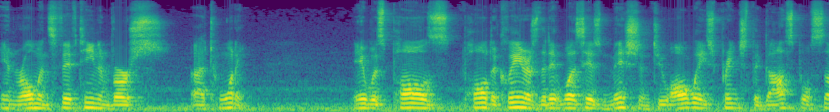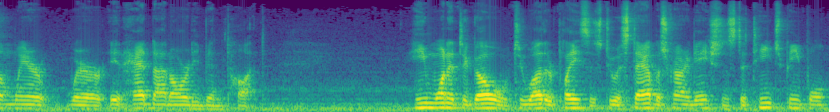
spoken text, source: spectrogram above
in Romans 15 and verse uh, 20, it was Paul's Paul declares that it was his mission to always preach the gospel somewhere where it had not already been taught. He wanted to go to other places to establish congregations to teach people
